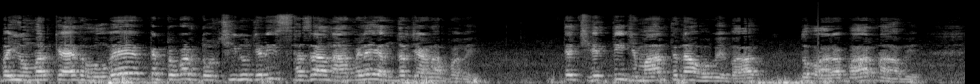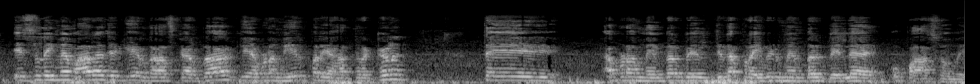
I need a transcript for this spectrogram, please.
ਬਈ ਉਮਰ ਕੈਦ ਹੋਵੇ, ਘੱਟੋ ਘੱਟ ਦੋਸ਼ੀ ਨੂੰ ਜਿਹੜੀ ਸਜ਼ਾ ਨਾ ਮਿਲੇ, ਅੰਦਰ ਜਾਣਾ ਪਵੇ ਤੇ ਛੇਤੀ ਜ਼ਮਾਨਤ ਨਾ ਹੋਵੇ ਬਾਹਰ, ਦੁਬਾਰਾ ਬਾਹਰ ਨਾ ਆਵੇ। ਇਸ ਲਈ ਮੈਂ ਮਹਾਰਾਜ ਅੱਗੇ ਅਰਦਾਸ ਕਰਦਾ ਕਿ ਆਪਣਾ ਮਿਹਰ ਭਰੇ ਹੱਥ ਰੱਖਣ ਤੇ ਆਪਣਾ ਮੈਂਬਰ ਬਿੱਲ, ਜਿਹੜਾ ਪ੍ਰਾਈਵੇਟ ਮੈਂਬਰ ਬਿੱਲ ਹੈ, ਉਹ ਪਾਸ ਹੋਵੇ।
